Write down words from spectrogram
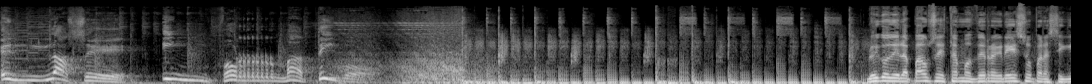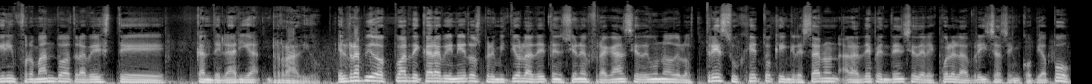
Enlace Informativo. Luego de la pausa estamos de regreso para seguir informando a través de Candelaria Radio. El rápido actuar de carabineros permitió la detención en fragancia de uno de los tres sujetos que ingresaron a la dependencia de la Escuela Las Brisas en Copiapó.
